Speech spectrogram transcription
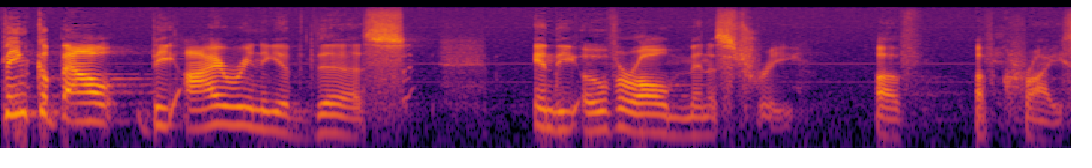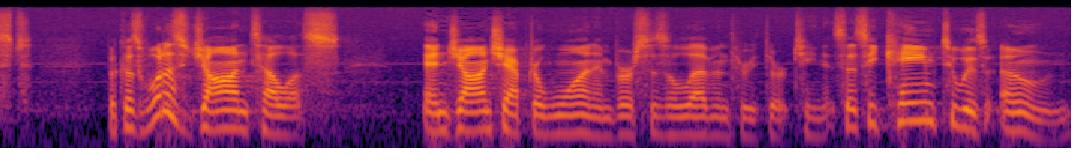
think about the irony of this in the overall ministry of, of Christ. Because what does John tell us in John chapter 1 and verses 11 through 13? It says, He came to his own,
